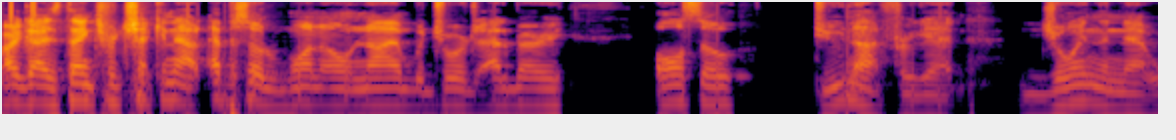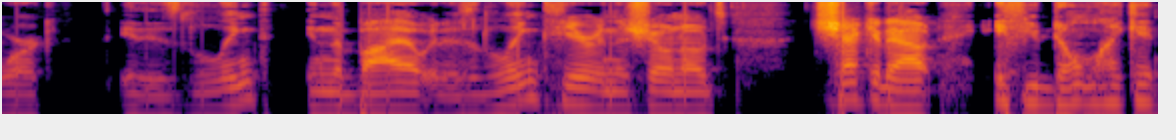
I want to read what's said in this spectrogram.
All right, guys, thanks for checking out episode 109 with George Atterbury. Also, do not forget, join the network. It is linked in the bio. It is linked here in the show notes. Check it out. If you don't like it,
